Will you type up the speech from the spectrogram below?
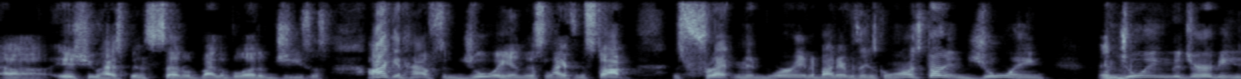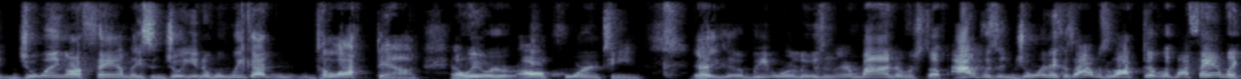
uh, issue has been settled by the blood of Jesus. I can have some joy in this life and stop fretting and worrying about everything's going on. Start enjoying enjoying the journey, enjoying our families, enjoy, you know, when we got to lockdown and we were all quarantined, uh, people were losing their mind over stuff. I was enjoying it because I was locked up with my family.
